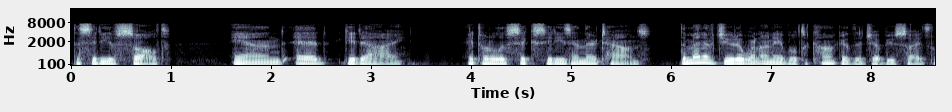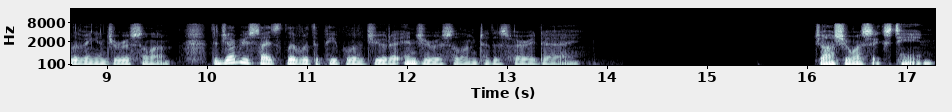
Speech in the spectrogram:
the city of salt, and En Gedi, a total of six cities and their towns. The men of Judah were unable to conquer the Jebusites living in Jerusalem. The Jebusites live with the people of Judah in Jerusalem to this very day. Joshua 16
